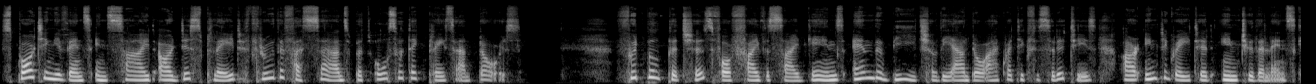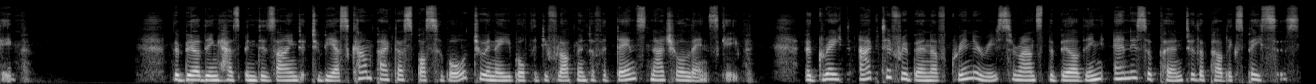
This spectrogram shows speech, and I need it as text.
Sporting events inside are displayed through the facades but also take place outdoors. Football pitches for five-a-side games and the beach of the outdoor aquatic facilities are integrated into the landscape. The building has been designed to be as compact as possible to enable the development of a dense natural landscape. A great active ribbon of greenery surrounds the building and is open to the public spaces.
